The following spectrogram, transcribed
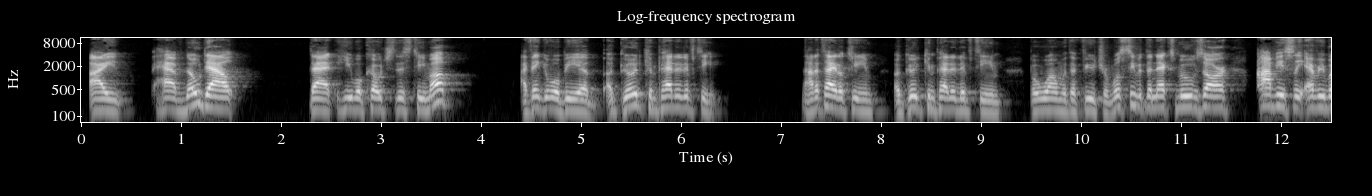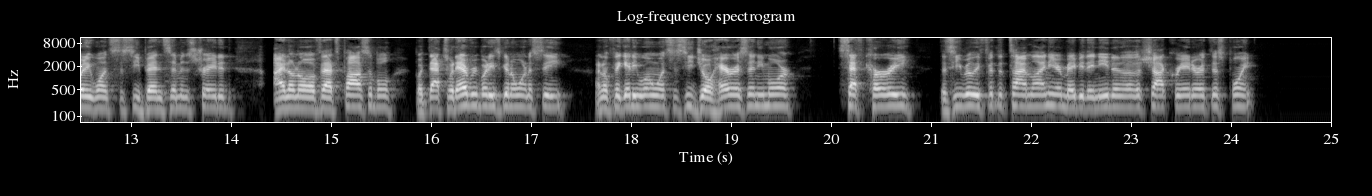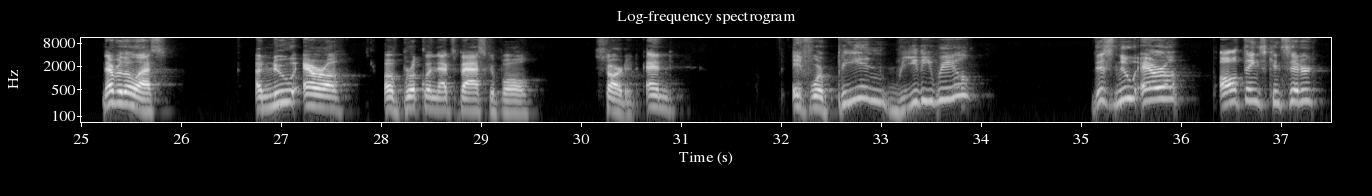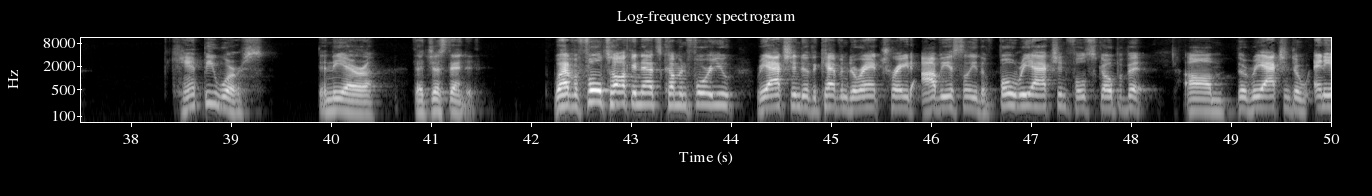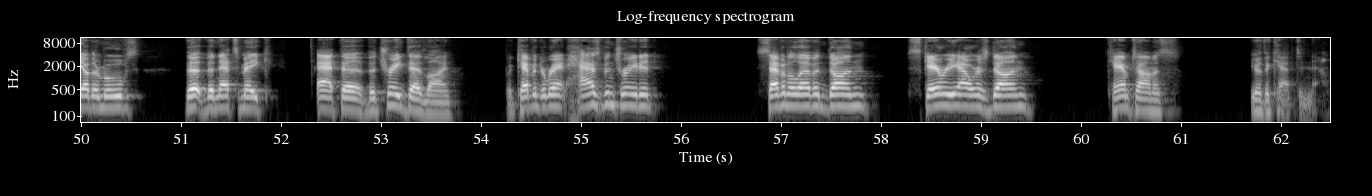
I have no doubt that he will coach this team up. I think it will be a, a good competitive team. Not a title team, a good competitive team, but one with a future. We'll see what the next moves are. Obviously, everybody wants to see Ben Simmons traded. I don't know if that's possible, but that's what everybody's going to want to see. I don't think anyone wants to see Joe Harris anymore. Seth Curry, does he really fit the timeline here? Maybe they need another shot creator at this point. Nevertheless, a new era of Brooklyn Nets basketball started. And if we're being really real, this new era, all things considered, can't be worse than the era that just ended. We'll have a full talking Nets coming for you reaction to the Kevin Durant trade, obviously the full reaction, full scope of it. Um, the reaction to any other moves the, the Nets make at the, the trade deadline. But Kevin Durant has been traded. 7 Eleven done. Scary hours done. Cam Thomas, you're the captain now.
